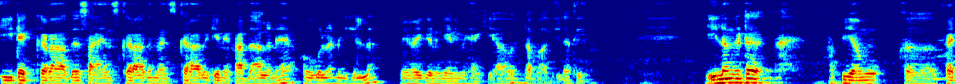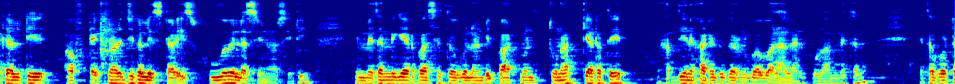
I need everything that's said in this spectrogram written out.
ඊටෙක් කරාද සයින්ස් කරාද මැත්ස් කරාද කියන එක අදාළ නැහැ. ඕගොල්ලන් ගිහිල්ලා මේවා ඉගෙන ගැනීම හැකියාව ලබා දීලා තියෙනවා. ඊළඟට අපි යමු ෆැකල්ටි of ටෙක්නොලොජිකල් ස්ටඩීස් හුවවෙලස් යුනිවර්සිටි. ඉතින් මෙතනට ගියාට පස්සේ ඔයගොල්ලන් ඩිපාර්ට්මන්ට් තුනක් යටතේ අධ්‍යයන කටයුතු කරන බව බලා ගන්න පුළුවන් මෙතන. එතකොට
